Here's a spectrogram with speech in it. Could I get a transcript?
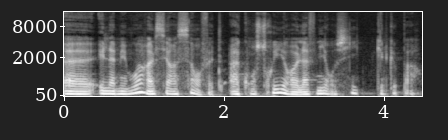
Euh, et la mémoire, elle sert à ça, en fait, à construire l'avenir aussi, quelque part.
